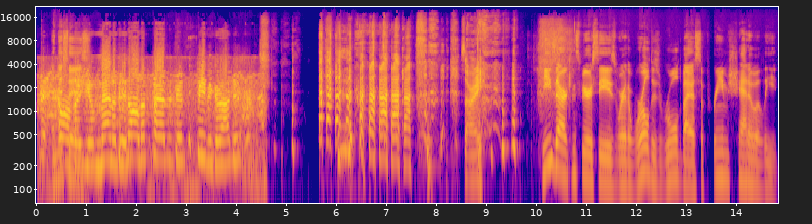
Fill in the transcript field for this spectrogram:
And all this the is humanity and all the presidents speeding around here. Sorry. these are conspiracies where the world is ruled by a supreme shadow elite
